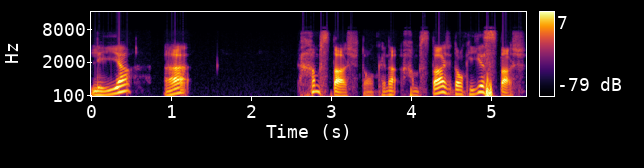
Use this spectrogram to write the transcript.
اللي هي أه 15 donc هنا 15 donc هي 16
